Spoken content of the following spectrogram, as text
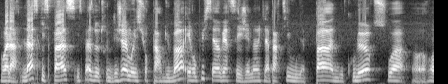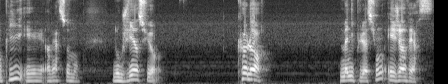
voilà, là, ce qui se passe, il se passe deux trucs. Déjà, la moisissure part du bas, et en plus, c'est inversé. J'aimerais que la partie où il n'y a pas de couleur soit euh, remplie, et inversement. Donc, je viens sur Color Manipulation, et j'inverse.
